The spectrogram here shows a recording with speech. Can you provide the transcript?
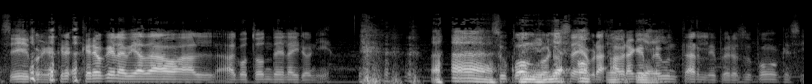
Sí, porque cre- creo que le había dado al, al botón de la ironía. ah, Supongo, ironía, no sé, habrá, habrá que preguntarle, pero supongo que sí.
